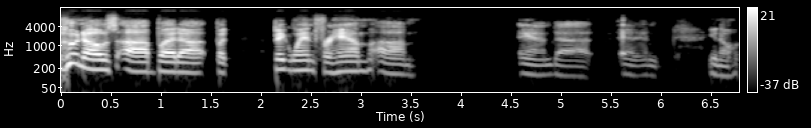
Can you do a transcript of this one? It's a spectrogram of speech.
who knows? Uh, but uh, but big win for him. Um, and uh, and, and you know,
